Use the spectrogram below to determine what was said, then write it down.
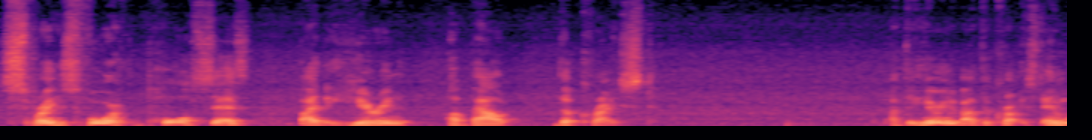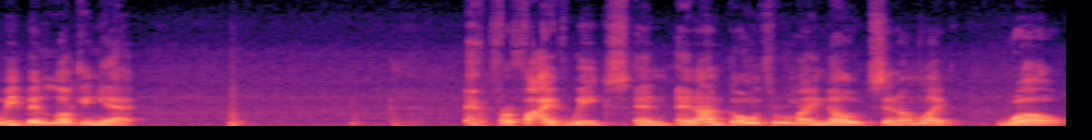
springs forth, Paul says, by the hearing about the Christ. About the hearing about the Christ. And we've been looking at for five weeks, and, and I'm going through my notes and I'm like, whoa.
